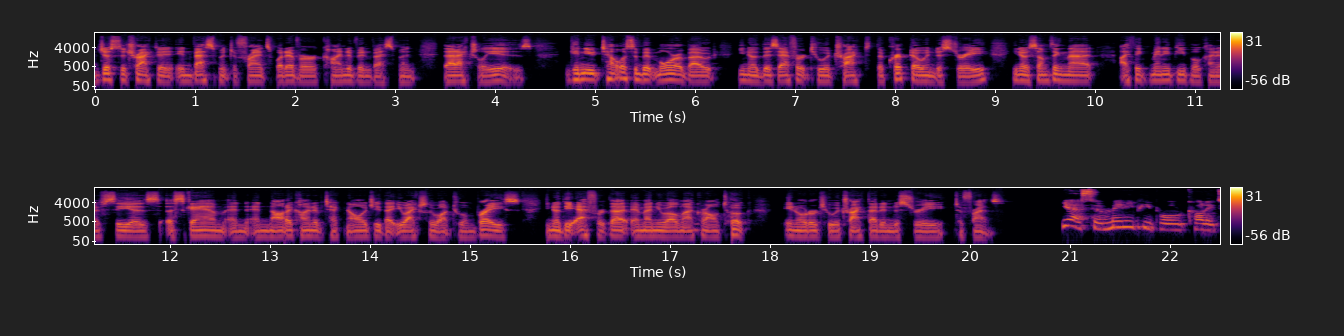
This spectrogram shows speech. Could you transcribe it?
just attract an investment to France, whatever kind of investment that actually is. Can you tell us a bit more about, you know, this effort to attract the crypto industry, you know, something that I think many people kind of see as a scam and and not a kind of technology that you actually want to embrace, you know, the effort that Emmanuel Macron took in order to attract that industry to France? Yeah, so many people call it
